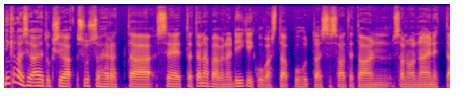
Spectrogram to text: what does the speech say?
Minkälaisia ajatuksia sussa herättää se, että tänä päivänä digikuvasta puhuttaessa saatetaan sanoa näin, että,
